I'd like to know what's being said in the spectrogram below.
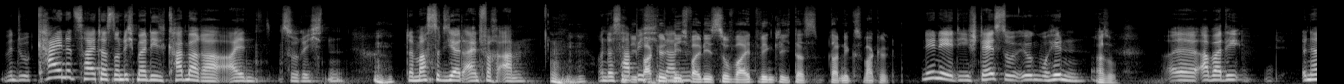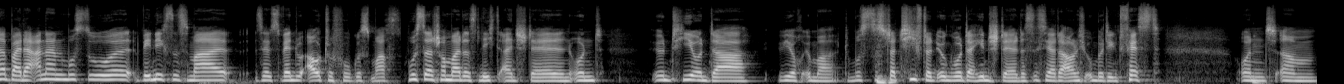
wenn du keine Zeit hast, noch nicht mal die Kamera einzurichten, dann machst du die halt einfach an. Und das habe die ich wackelt dann. nicht, weil die ist so weitwinklig, dass da nichts wackelt. nee, nee, die stellst du irgendwo hin. Also, Äh, aber die, ne, bei der anderen musst du wenigstens mal, selbst wenn du Autofokus machst, musst dann schon mal das Licht einstellen und, und hier und da, wie auch immer. Du musst das Stativ dann irgendwo dahinstellen. Das ist ja da auch nicht unbedingt fest. Und ähm,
